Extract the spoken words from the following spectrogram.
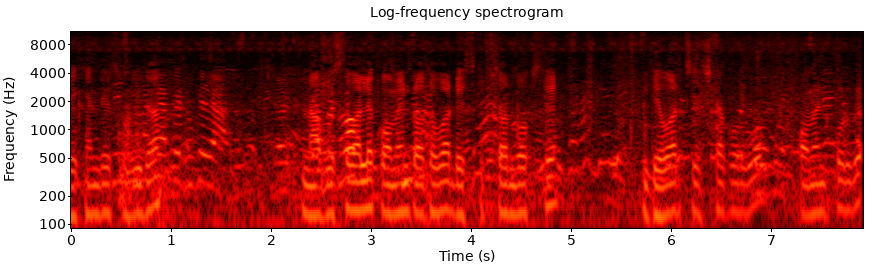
যেখান দিয়ে সুবিধা। না বুঝতে পারলে কমেন্ট অথবা ডিসক্রিপশন বক্সে দেওয়ার চেষ্টা করব। কমেন্ট করবে।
